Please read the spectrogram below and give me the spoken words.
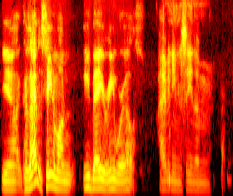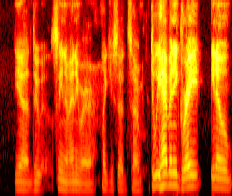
Yeah, because I haven't seen them on eBay or anywhere else. I haven't even seen them. Yeah, do seen them anywhere, like you said. So, do we have any great, you know,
